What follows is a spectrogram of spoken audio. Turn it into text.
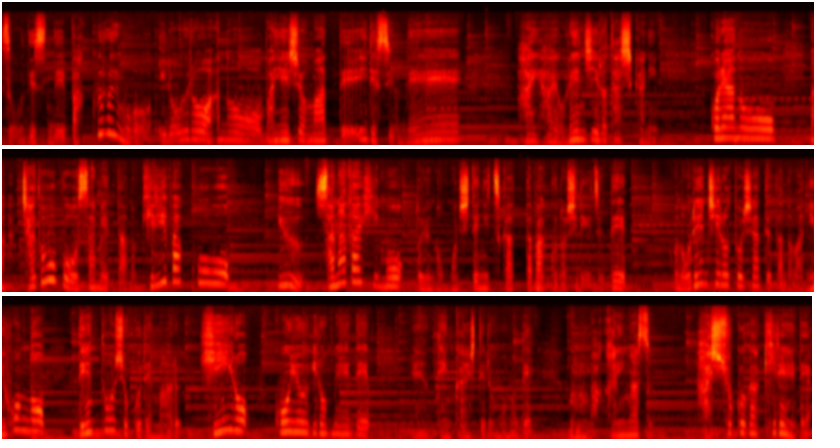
そうですね。バッグ類もいろいろあのバリエーションもあっていいですよね。はいはい。オレンジ色確かに。これあの、ま、茶道具を収めたあの切り箱をいう真田紐というのを持ち手に使ったバッグのシリーズでこのオレンジ色とおっしゃってたのは日本の伝統色でもある黄色こういう色名で、えー、展開しているものでうん分かります。発色が綺麗で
